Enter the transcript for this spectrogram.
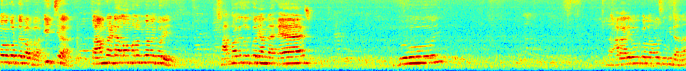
ভাবে করতে পারবা ইচ্ছা। তো আমরা এটা লম্বালম্বি ভাবে করি। সাত ভাগে যদি করি আমরা এক দুই আর এভাবে করলে আমার সুবিধা না।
